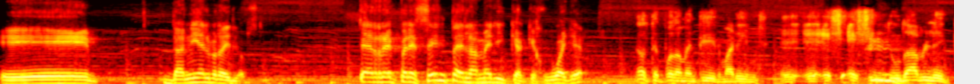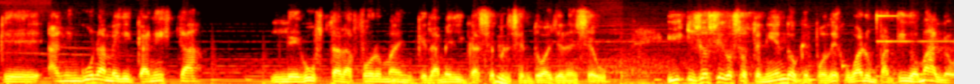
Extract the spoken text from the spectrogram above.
Eh, Daniel Brailovsky, ¿te representa el América que jugó ayer? No te puedo mentir, Marín. Eh, eh, es, es indudable que a ningún americanista le gusta la forma en que la América se presentó ayer en Seúl. Y, y yo sigo sosteniendo que podés jugar un partido malo.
